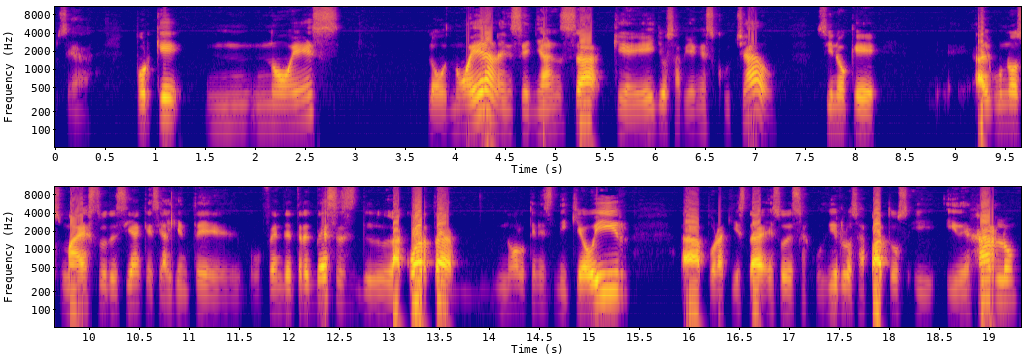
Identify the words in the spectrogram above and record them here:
O sea, porque no es, no era la enseñanza que ellos habían escuchado, sino que algunos maestros decían que si alguien te ofende tres veces, la cuarta no lo tienes ni que oír. Ah, por aquí está eso de sacudir los zapatos y, y dejarlo.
